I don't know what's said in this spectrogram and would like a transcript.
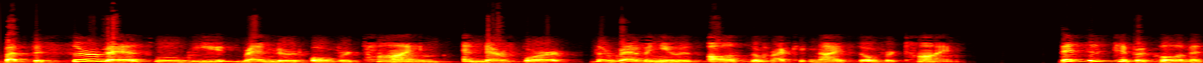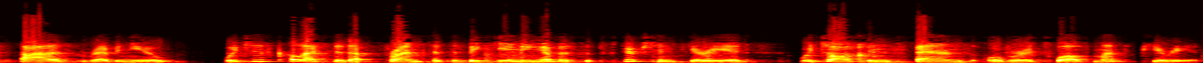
but the service will be rendered over time, and therefore, the revenue is also recognized over time. This is typical of a SaaS revenue, which is collected up front at the beginning of a subscription period, which often spans over a 12-month period.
